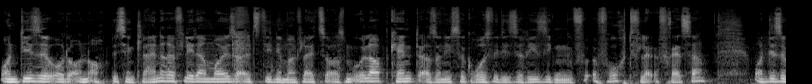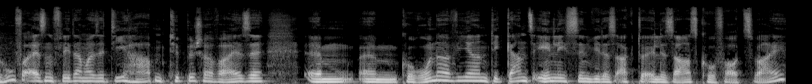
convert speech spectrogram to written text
und diese oder und auch ein bisschen kleinere Fledermäuse als die, die man vielleicht so aus dem Urlaub kennt, also nicht so groß wie diese riesigen Fruchtfresser. Und diese Hufeisenfledermäuse, die haben typischerweise ähm, ähm, Coronaviren, die ganz ähnlich sind wie das aktuelle SARS-CoV SARS-CoV-2,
